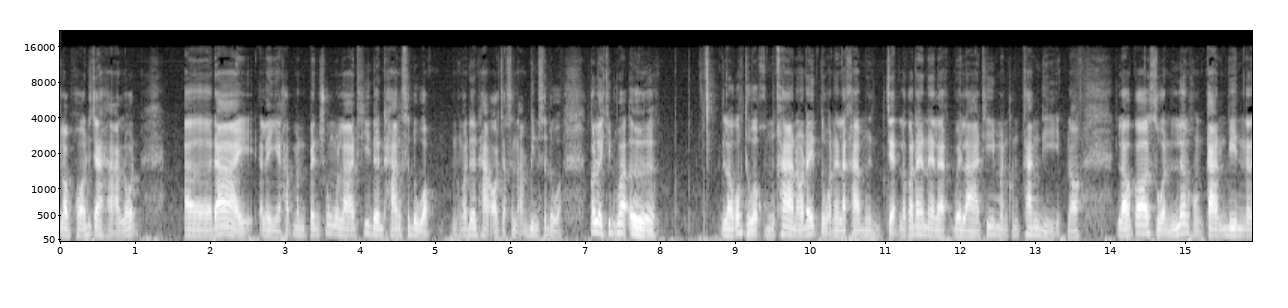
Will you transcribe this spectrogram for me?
เราพอที่จะหารถเอ่อได้อะไรเงี้ยครับมันเป็นช่วงเวลาที่เดินทางสะดวกว่าเดินทางออกจากสนามบินสะดวก ก็เลยคิดว่า เออ เราก็ถือว่าคุ้มค่าเนาะได้ตั๋วในราคาหมื่นเจ็ดแล้วก็ได้ในเวลาที่มันค่อนข้างดีเนาะแล้วก็ส่วนเรื่องของการบินอะไร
